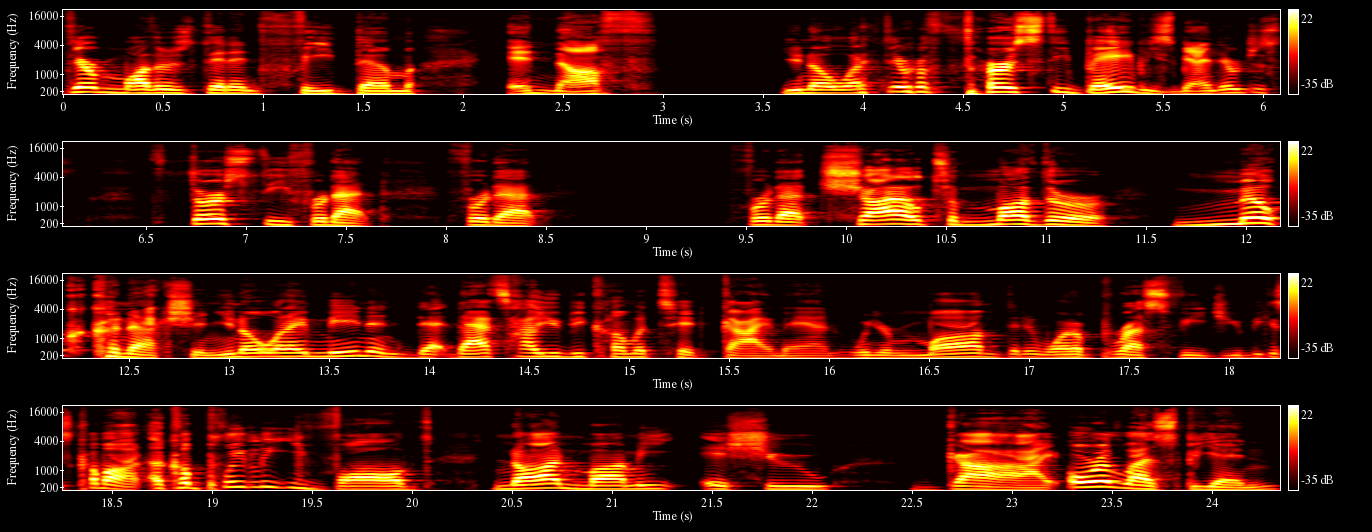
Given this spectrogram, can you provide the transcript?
their mothers didn't feed them enough. You know what? They were thirsty babies, man. They were just thirsty for that for that for that child to mother milk connection. You know what I mean? And that, that's how you become a tit guy, man. When your mom didn't want to breastfeed you. Because, come on, a completely evolved, non mommy issue guy or a lesbian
